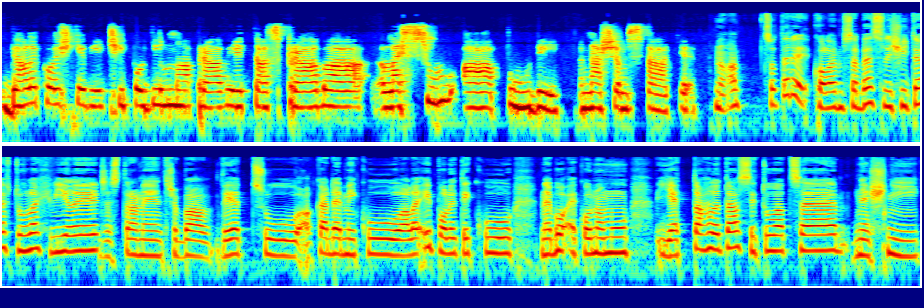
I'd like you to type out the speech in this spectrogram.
daleko ještě větší podíl má právě ta zpráva lesů a půdy v našem státě. No a Co tedy kolem sebe slyšíte v tuhle chvíli ze strany třeba vědců, akademiků, ale i politiků nebo ekonomů? Je tahle ta situace dnešní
